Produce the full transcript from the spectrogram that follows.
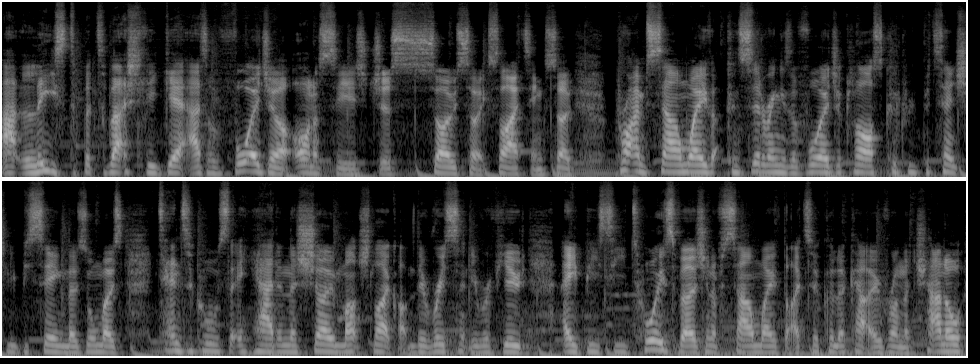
at least, but to actually get as a Voyager, honestly, is just so, so exciting. So Prime Soundwave, considering he's a Voyager class, could we potentially be seeing those almost tentacles that he had in the show, much like um, the recently reviewed APC Toys version of Soundwave that I took a look at over on the channel.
